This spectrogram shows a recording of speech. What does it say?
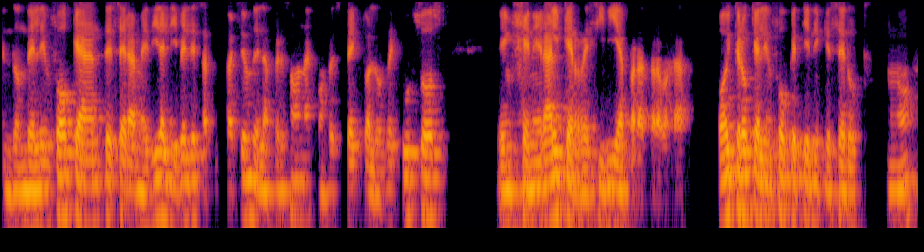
en donde el enfoque antes era medir el nivel de satisfacción de la persona con respecto a los recursos en general que recibía para trabajar. Hoy creo que el enfoque tiene que ser otro, ¿no?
